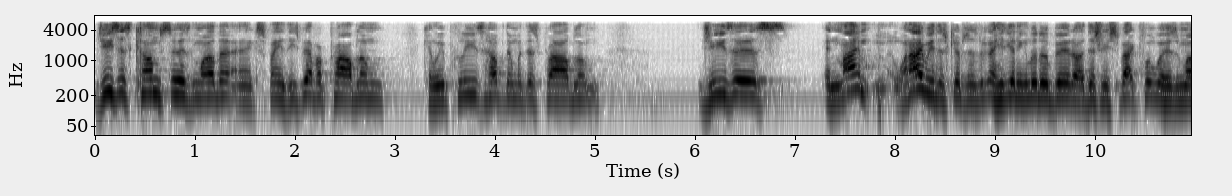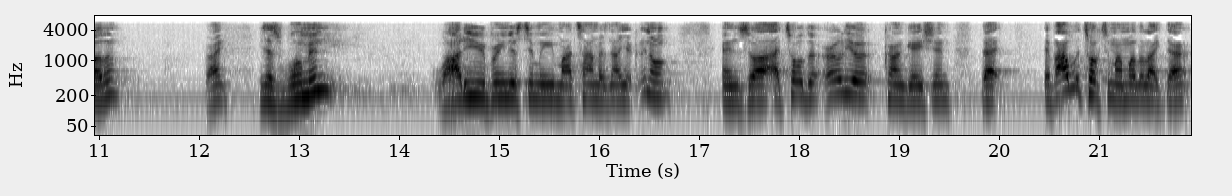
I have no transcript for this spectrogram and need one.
Jesus comes to his mother and explains, These people have a problem. Can we please help them with this problem? Jesus, in my, when I read the scriptures, he's getting a little bit uh, disrespectful with his mother. Right? He says, Woman, why do you bring this to me? My time is not yet. You know. And so I told the earlier congregation that if I would talk to my mother like that,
